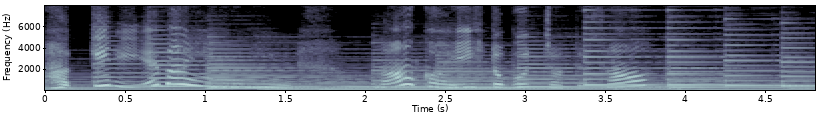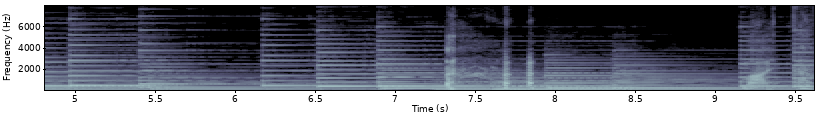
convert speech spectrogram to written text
はっきり言えばなんかいい人ぶっちゃってさ。参ったな。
